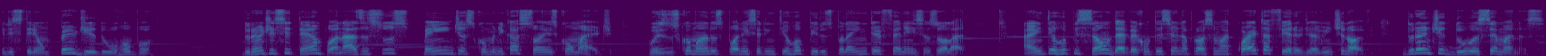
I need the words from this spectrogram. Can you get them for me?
eles teriam perdido o robô. Durante esse tempo, a NASA suspende as comunicações com Marte, pois os comandos podem ser interrompidos pela interferência solar. A interrupção deve acontecer na próxima quarta-feira, dia 29, durante duas semanas.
